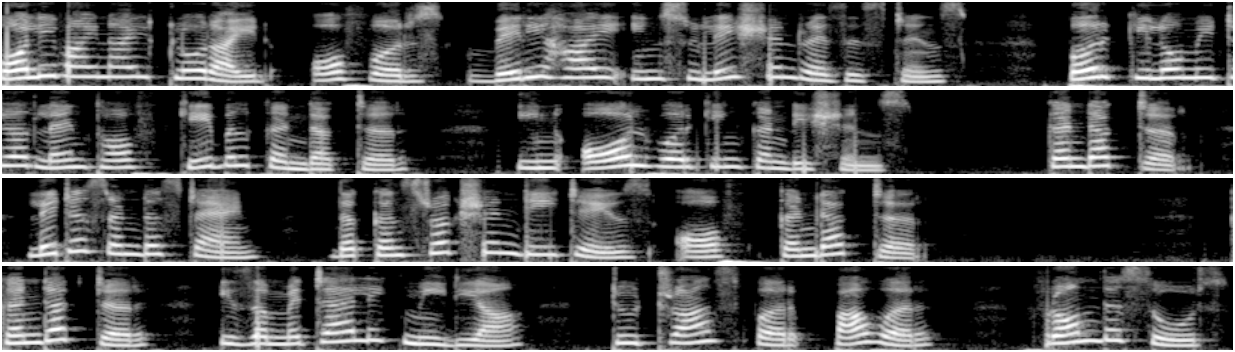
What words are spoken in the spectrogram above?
Polyvinyl chloride offers very high insulation resistance per kilometer length of cable conductor in all working conditions. Conductor. Let us understand the construction details of conductor. Conductor is a metallic media to transfer power from the source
